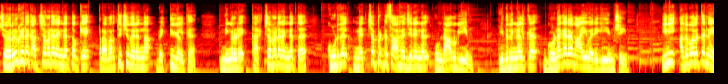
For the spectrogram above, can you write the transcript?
ചെറുകിട കച്ചവട രംഗത്തൊക്കെ പ്രവർത്തിച്ചു വരുന്ന വ്യക്തികൾക്ക് നിങ്ങളുടെ കച്ചവട രംഗത്ത് കൂടുതൽ മെച്ചപ്പെട്ട സാഹചര്യങ്ങൾ ഉണ്ടാവുകയും ഇത് നിങ്ങൾക്ക് ഗുണകരമായി വരികയും ചെയ്യും. ഇനി അതുപോലെ തന്നെ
